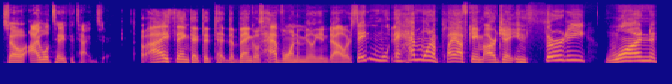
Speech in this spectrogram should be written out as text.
So I will take the Titans here. I think that the the Bengals have won a million dollars. They didn't. They haven't won a playoff game, RJ, in 31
